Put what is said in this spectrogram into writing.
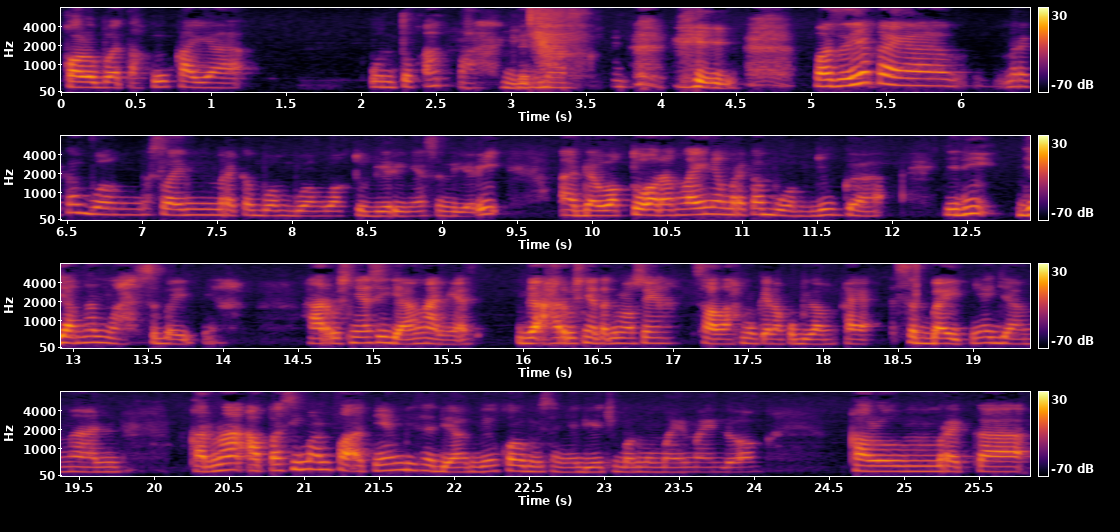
Kalau buat aku kayak untuk apa gitu. Maksudnya kayak mereka buang selain mereka buang-buang waktu dirinya sendiri, ada waktu orang lain yang mereka buang juga. Jadi janganlah sebaiknya. Harusnya sih jangan ya. Nggak harusnya tapi maksudnya salah mungkin aku bilang kayak sebaiknya jangan. Karena apa sih manfaatnya yang bisa diambil kalau misalnya dia cuma mau main-main doang. Kalau mereka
